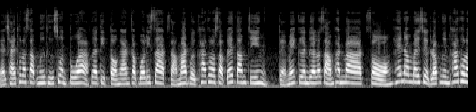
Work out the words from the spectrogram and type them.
และใช้โทรศัพท์มือถือส่วนตัว เพื่อติดต่องานกับบริษัท สามารถเบิกค่าโทรศัพท์ได้ตามจริง แต่ไม่เกินเดือนละ 3,000 บาท 2. ให้นำใบเสร็จรับเงินค่าโทร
